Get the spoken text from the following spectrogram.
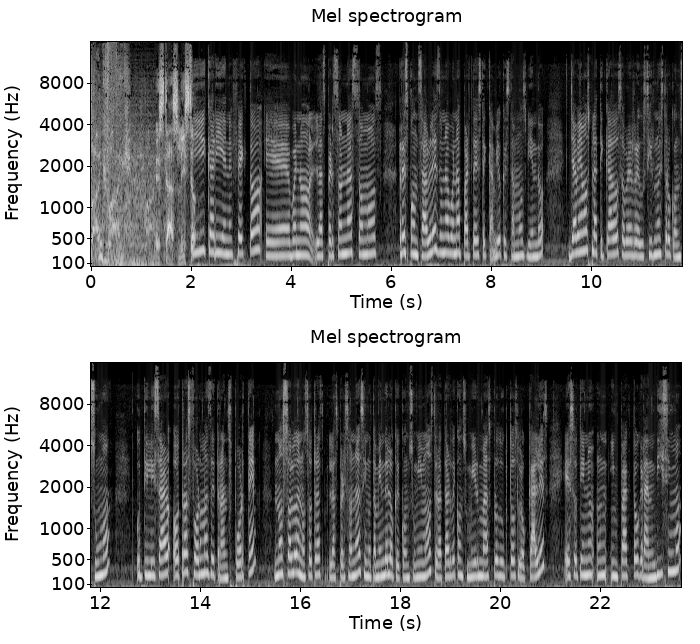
Bang Bang. ¿Estás listo? Sí, Cari, en efecto, eh, bueno, las personas somos responsables de una buena parte de este cambio que estamos viendo. Ya habíamos platicado sobre reducir nuestro consumo, utilizar otras formas de transporte, no solo de nosotras las personas, sino también de lo que consumimos, tratar de consumir más productos locales. Eso tiene un impacto grandísimo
